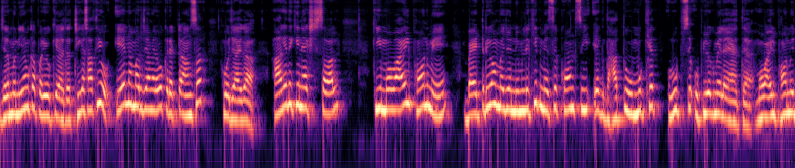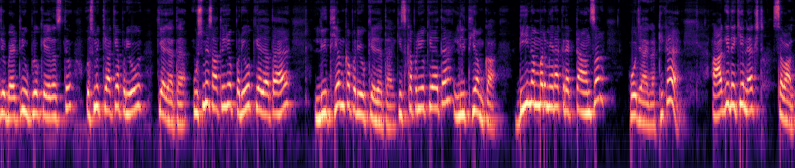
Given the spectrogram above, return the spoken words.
जर्मोनियम का प्रयोग किया जाता है। ठीक है साथियों? ए नंबर जो है मेरा वो करेक्ट आंसर हो जाएगा। आगे देखिए नेक्स्ट सवाल। कि मोबाइल फ़ोन में बैटरियों में जो निम्नलिखित में से कौन सी एक धातु मुख्य रूप से उपयोग में लाया जाता है? मोबाइल फ़ोन में जो बैटरी उपयोग किया जाता है, उसमें क्या क्या प्रयोग किया जाता है? उसमें साथ ही जो प्रयोग किया जाता है, लिथियम का प्रयोग किया जाता है। किसका प्रयोग किया जाता है? लिथियम का। डी नंबर मेरा करेक्ट आंसर हो जाएगा, ठीक है? आगे देखिए नेक्स्ट सवाल।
